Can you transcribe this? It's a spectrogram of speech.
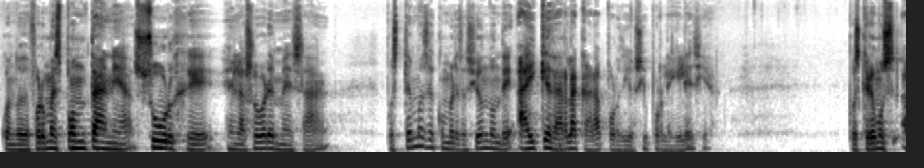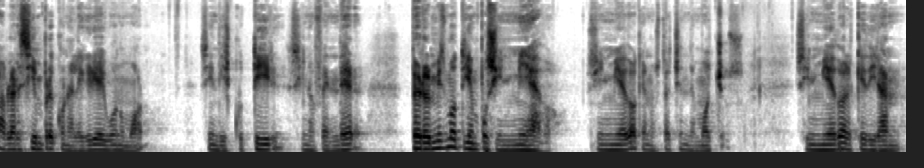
cuando de forma espontánea surge en la sobremesa, pues temas de conversación donde hay que dar la cara por Dios y por la iglesia. Pues queremos hablar siempre con alegría y buen humor, sin discutir, sin ofender, pero al mismo tiempo sin miedo, sin miedo a que nos tachen de mochos, sin miedo al que dirán.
